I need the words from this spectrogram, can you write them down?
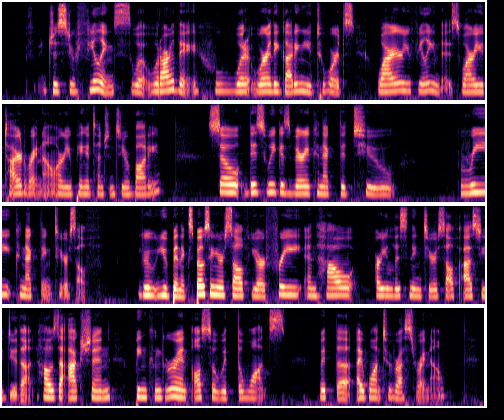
just your feelings. What what are they? Who what where are they guiding you towards? Why are you feeling this? Why are you tired right now? Are you paying attention to your body? So this week is very connected to reconnecting to yourself. You you've been exposing yourself, you're free and how are you listening to yourself as you do that? How is the action being congruent also with the wants, with the I want to rest right now?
